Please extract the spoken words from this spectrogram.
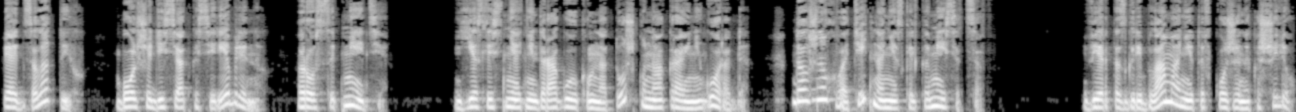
Пять золотых, больше десятка серебряных, россыпь меди. Если снять недорогую комнатушку на окраине города, должно хватить на несколько месяцев. Верта сгребла монеты в кожаный кошелек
